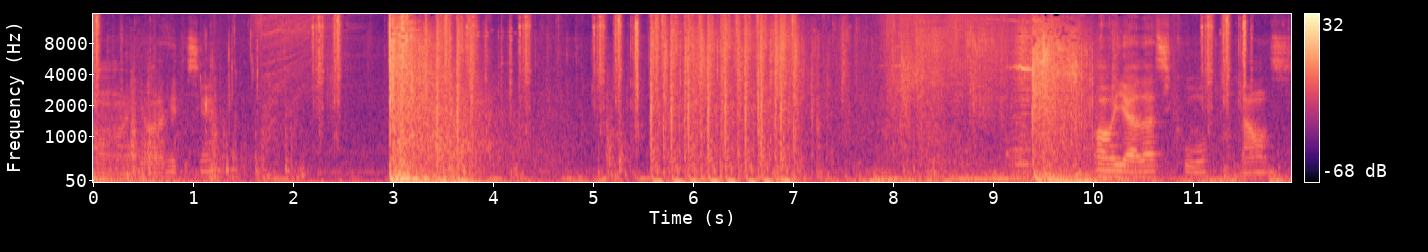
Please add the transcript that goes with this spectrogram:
Oh my god, I hate this game. Oh yeah, that's cool. Balance.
